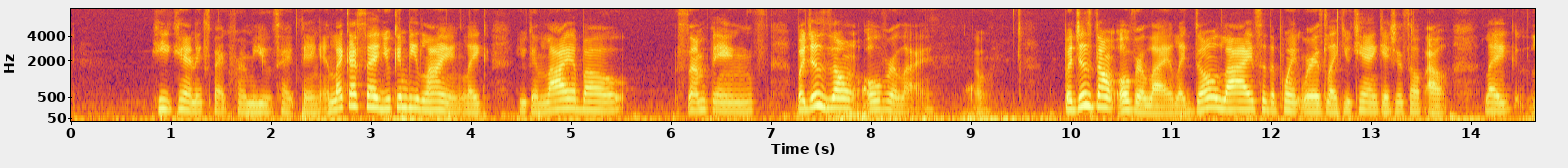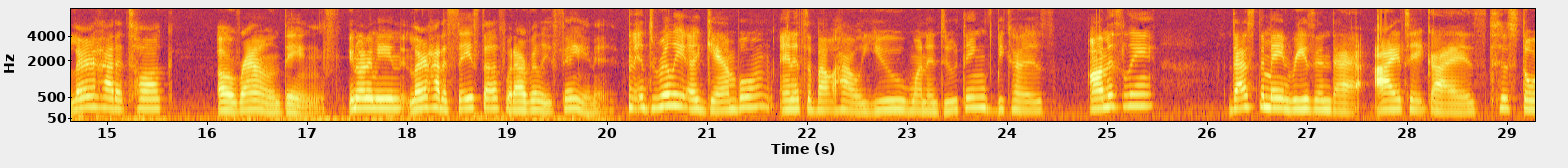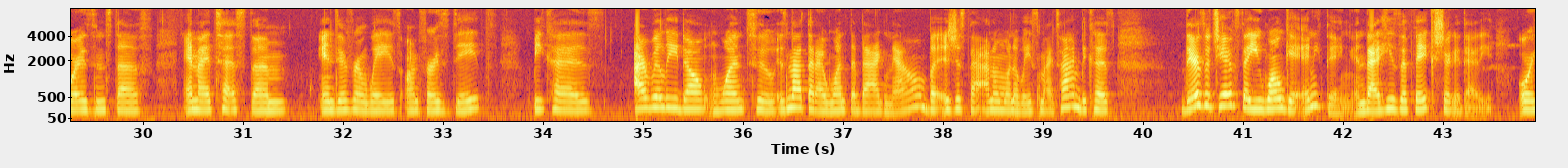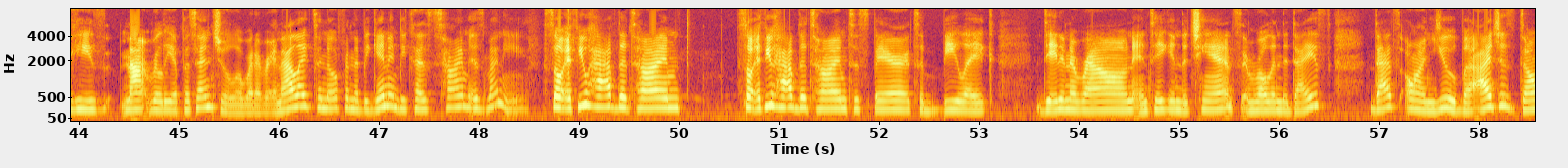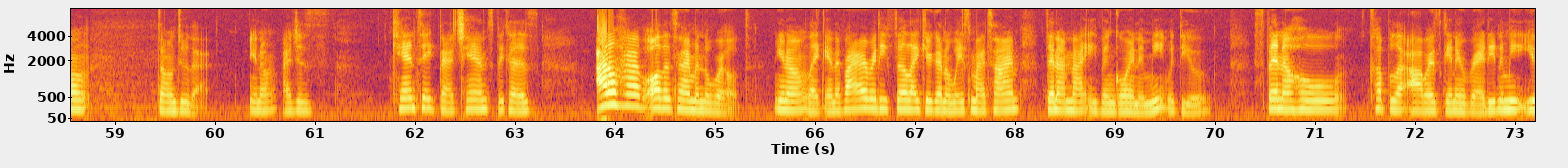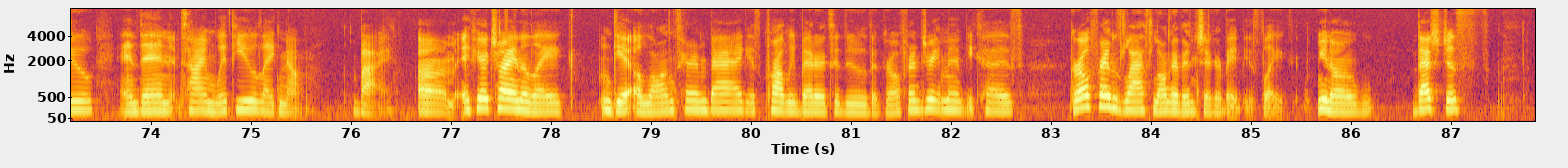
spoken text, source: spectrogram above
he can expect from you type thing. And like I said, you can be lying. Like you can lie about some things, but just don't over lie. Oh. But just don't over lie. Like don't lie to the point where it's like you can't get yourself out. Like learn how to talk around things. You know what I mean? Learn how to say stuff without really saying it. And it's really a gamble and it's about how you want to do things because honestly, that's the main reason that I take guys to stores and stuff and I test them in different ways on first dates because I really don't want to. It's not that I want the bag now, but it's just that I don't want to waste my time because there's a chance that you won't get anything and that he's a fake sugar daddy or he's not really a potential or whatever. And I like to know from the beginning because time is money. So if you have the time so if you have the time to spare to be like dating around and taking the chance and rolling the dice, that's on you, but I just don't don't do that. You know? I just can't take that chance because I don't have all the time in the world. You know, like, and if I already feel like you're gonna waste my time, then I'm not even going to meet with you spend a whole couple of hours getting ready to meet you and then time with you like no. Bye. Um if you're trying to like get a long-term bag it's probably better to do the girlfriend treatment because girlfriends last longer than sugar babies. Like you know that's just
